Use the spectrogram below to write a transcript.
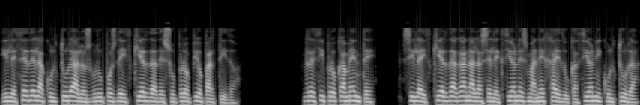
y le cede la cultura a los grupos de izquierda de su propio partido. Recíprocamente, si la izquierda gana las elecciones maneja educación y cultura,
